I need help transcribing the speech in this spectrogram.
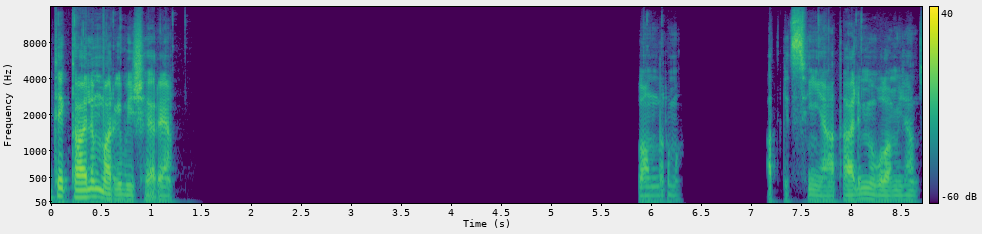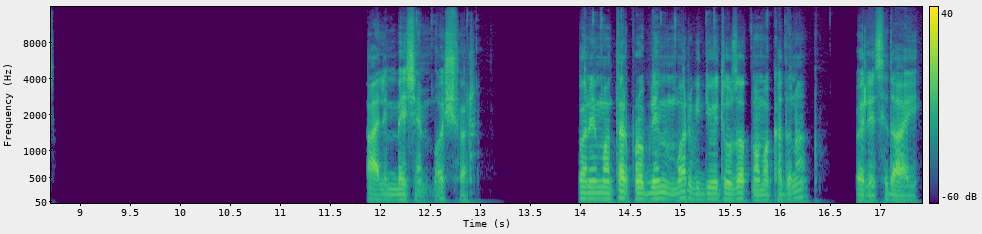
Bir tek talim var gibi işe yarayan. Dolandırma. At gitsin ya. Talim mi bulamayacağım? Talim 5'em. Boş ver. Şu an envanter problemim var. Videoyu da uzatmamak adına. Böylesi daha iyi.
